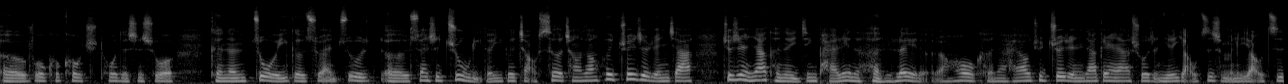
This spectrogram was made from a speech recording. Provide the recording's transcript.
呃，vocal coach，或者是说，可能作为一个算做呃算是助理的一个角色，常常会追着人家，就是人家可能已经排练的很累了，然后可能还要去追着人家，跟人家说着你的咬字什么的咬字。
